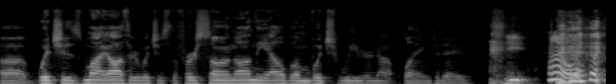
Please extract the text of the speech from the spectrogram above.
uh, which is My Author, which is the first song on the album, which we are not playing today. Oh,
